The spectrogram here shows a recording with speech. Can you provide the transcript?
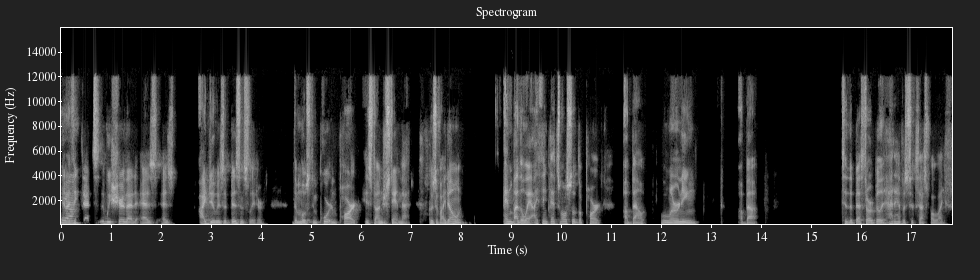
And yeah. I think that's, we share that as, as I do as a business leader. The most important part is to understand that. Because if I don't, and by the way, I think that's also the part about learning about to the best of our ability how to have a successful life.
